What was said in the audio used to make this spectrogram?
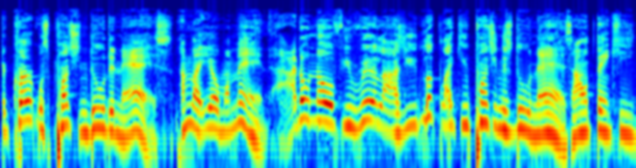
the clerk was punching dude in the ass. I'm like, yo, my man, I don't know if you realize you look like you punching this dude in the ass. I don't think he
